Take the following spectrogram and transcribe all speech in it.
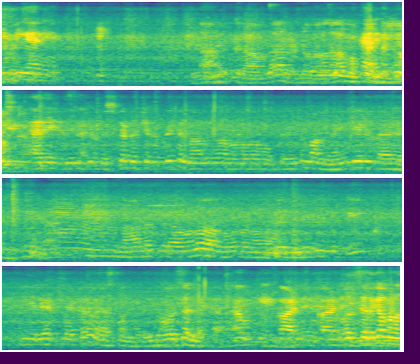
ఏంటి కానీ నాలుగు గ్రాముల రెండు వందల ముప్పై బిస్కెట్ వచ్చేటప్పటికి నాలుగు గ్రాముల రెండు వందల ముప్పై ఉంటే మాకు నైన్టీ తయారైంది. నాలుగు గ్రాములు నూట నలభై మిల్లీలకి ఈ రేట్ లెక్క వేస్తాం మరి. ఇది హోల్సేల్ లెక్క. Wholesale గా మనం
